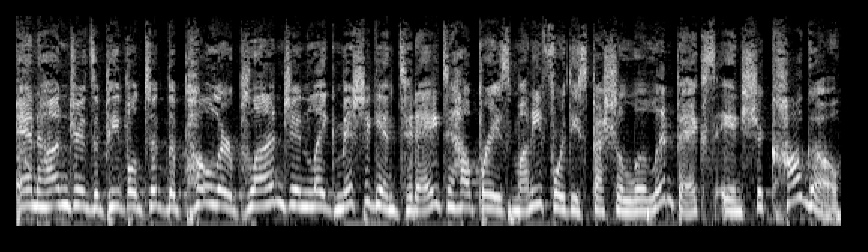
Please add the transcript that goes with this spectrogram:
And hundreds of people took the polar plunge in Lake Michigan today to help raise money for the Special Olympics in Chicago.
